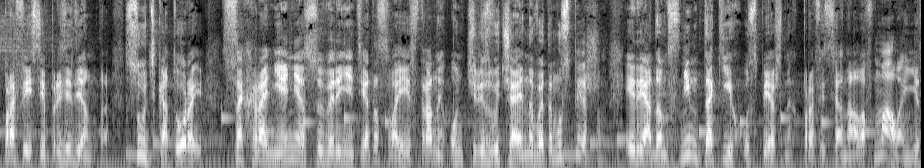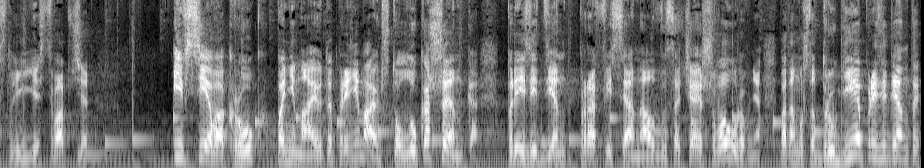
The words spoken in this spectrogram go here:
в профессии президента, суть которой — сохранение суверенитета своей страны. Он чрезвычайно в этом успешен. И рядом с ним таких успешных профессионалов мало, если есть вообще. И все вокруг понимают и принимают, что Лукашенко президент-профессионал высочайшего уровня, потому что другие президенты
